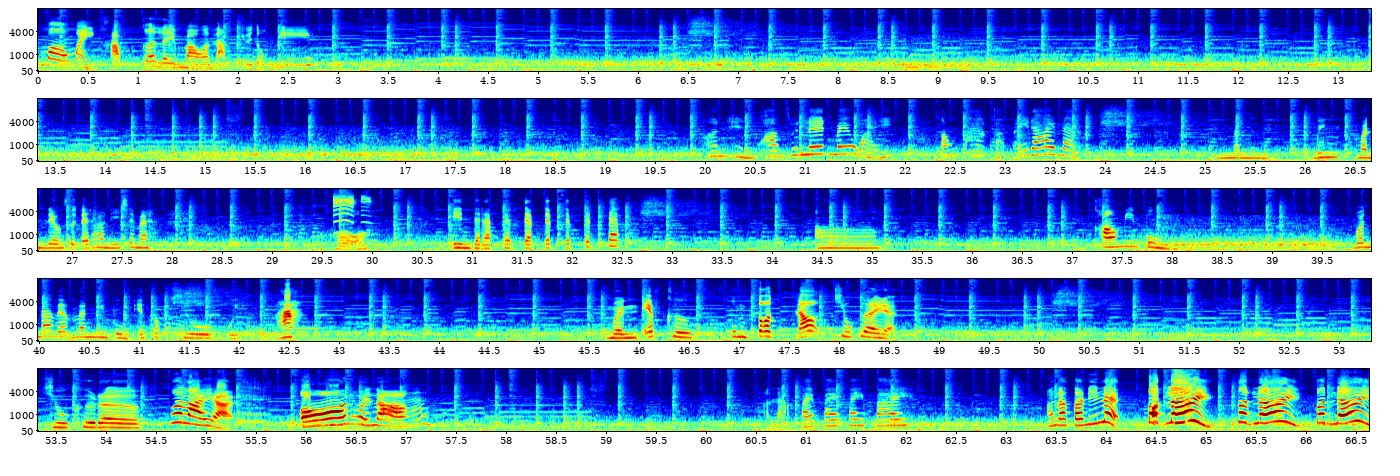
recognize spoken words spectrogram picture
เมาใหม่ครับ ก็เลยเมาหลับอยู่ตรงนี้ มันเร็วสุดได้เท่านี้ใช่ไหมโอ้โห ดินแต่แตบแต่แตบแต่แตบแต่แตบเออเขามีปุ่ม บนหน้าเว็บมันมีปุ่ม F กับ Q อุ้ยฮะ เหมือน F คือปุ่มตดแล้ว Q คืออะไรเนี่ย Q คือเรอเมื่ออะไรอะ อ๋อถอยหลังเอาล่ะไปไปไปไปเอาล่ะตอนนี้แหละตดเลยตดเลยตดเลย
